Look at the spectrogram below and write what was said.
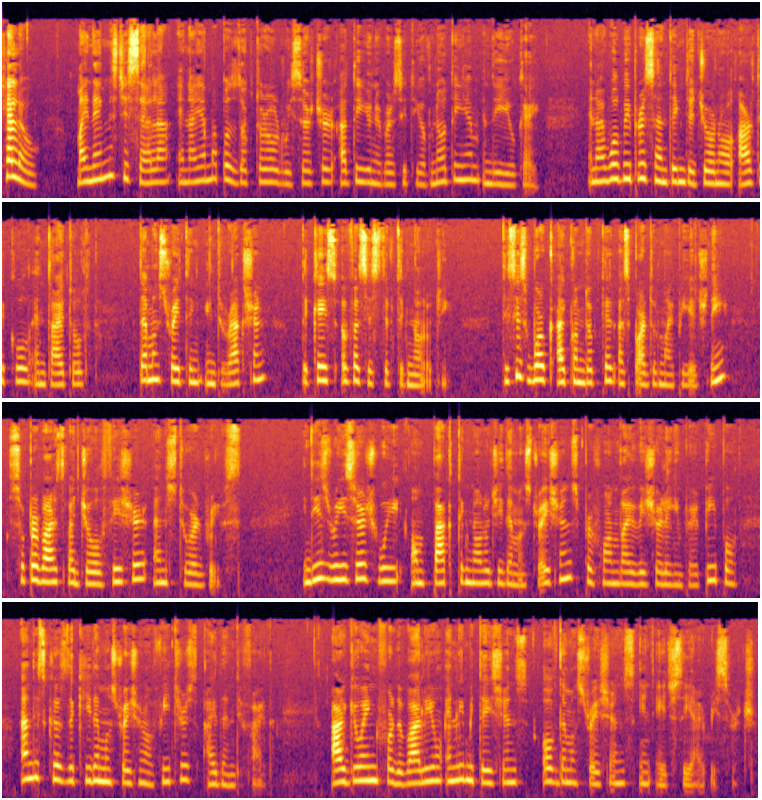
Hello, my name is Gisela and I am a postdoctoral researcher at the University of Nottingham in the UK, and I will be presenting the journal article entitled Demonstrating Interaction The Case of Assistive Technology. This is work I conducted as part of my PhD, supervised by Joel Fischer and Stuart Reeves. In this research, we unpack technology demonstrations performed by visually impaired people and discuss the key demonstrational features identified arguing for the value and limitations of demonstrations in HCI research.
